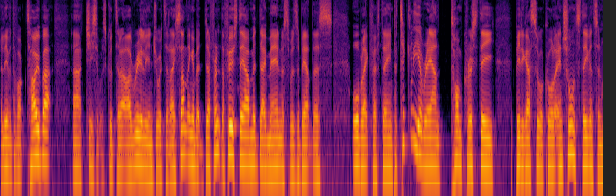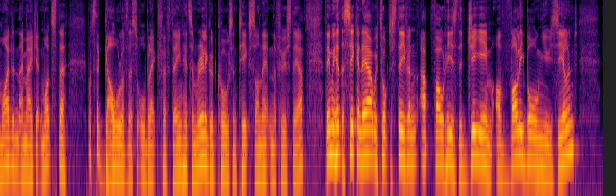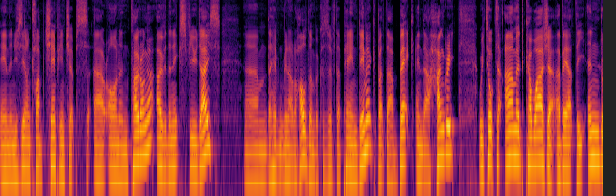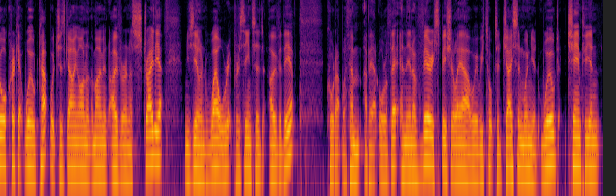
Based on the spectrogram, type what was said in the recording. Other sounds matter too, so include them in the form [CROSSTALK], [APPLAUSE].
11th of October. Uh, geez, it was good today. I really enjoyed today. Something a bit different. The first hour, Midday Madness, was about this All Black 15, particularly around Tom Christie, Peter Gus Sowakula, and Shaun Stevenson. Why didn't they make it? And what's the what's the goal of this All Black 15? Had some really good calls and texts on that in the first hour. Then we hit the second hour. We talked to Steven Upfold. He's the GM of Volleyball New Zealand. And the New Zealand Club Championships are on in Tauranga over the next few days. Um, they haven't been able to hold them because of the pandemic, but they're back and they're hungry. We talked to Ahmad Khawaja about the Indoor Cricket World Cup, which is going on at the moment over in Australia. New Zealand well represented over there. Caught up with him about all of that. And then a very special hour where we talked to Jason Wynyard, world champion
